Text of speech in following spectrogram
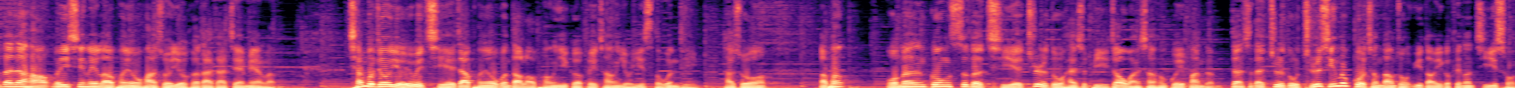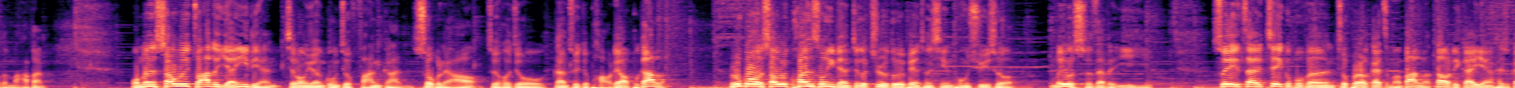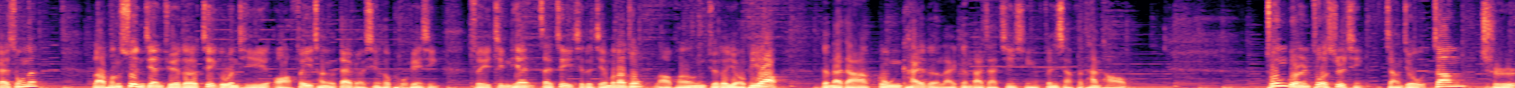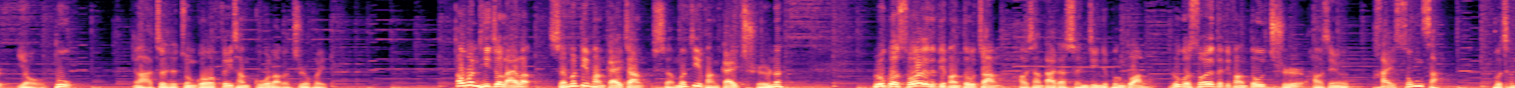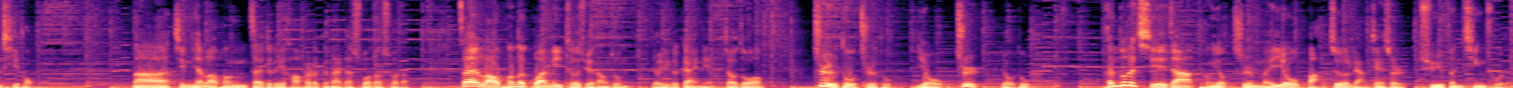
大家好，微信里老朋友话说又和大家见面了。前不久有一位企业家朋友问到老彭一个非常有意思的问题，他说：“老彭，我们公司的企业制度还是比较完善和规范的，但是在制度执行的过程当中遇到一个非常棘手的麻烦。我们稍微抓得严一点，这帮员工就反感受不了，最后就干脆就跑掉不干了。如果我稍微宽松一点，这个制度又变成形同虚设，没有实在的意义。”所以在这个部分就不知道该怎么办了，到底该严还是该松呢？老彭瞬间觉得这个问题哇非常有代表性和普遍性，所以今天在这一期的节目当中，老彭觉得有必要跟大家公开的来跟大家进行分享和探讨。中国人做事情讲究张弛有度，啊，这是中国非常古老的智慧。那问题就来了，什么地方该张，什么地方该弛呢？如果所有的地方都张，好像大家神经就崩断了；如果所有的地方都迟，好像又太松散，不成体统。那今天老彭在这里好好的跟大家说道说道，在老彭的管理哲学当中，有一个概念叫做制度制度有制有度。很多的企业家朋友是没有把这两件事儿区分清楚的，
